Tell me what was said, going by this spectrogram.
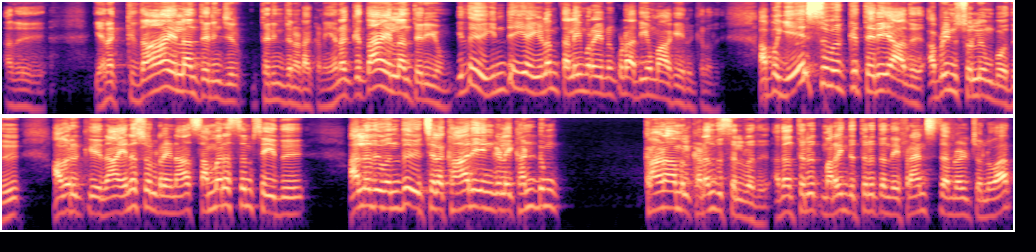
அது எனக்கு தான் எல்லாம் தெரிஞ்சு தெரிந்து நடக்கணும். எனக்கு தான் எல்லாம் தெரியும். இது இன்றைய இளம் தலைமுறையினு கூட அதிகமாக இருக்கிறது. அப்போ இயேசுவுக்கு தெரியாது அப்படின்னு சொல்லும்போது அவருக்கு நான் என்ன சொல்கிறேன்னா சமரசம் செய்து அல்லது வந்து சில காரியங்களை கண்டும் காணாமல் கடந்து செல்வது. அதான் திரு மறைந்த திருத்தந்தை பிரான்சிஸ் அவர்கள் சொல்லுவார்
